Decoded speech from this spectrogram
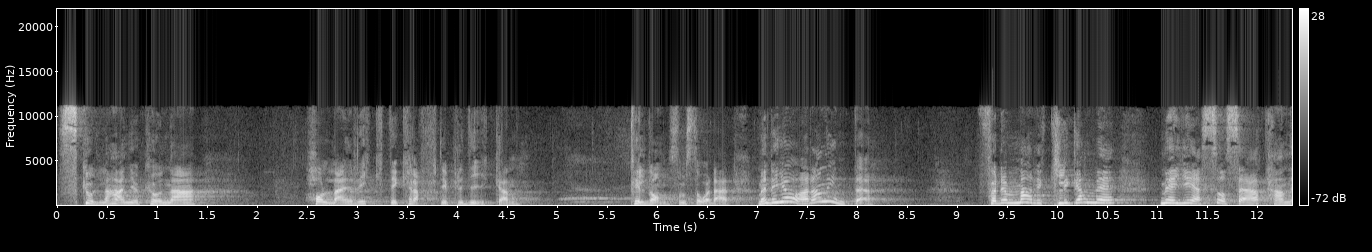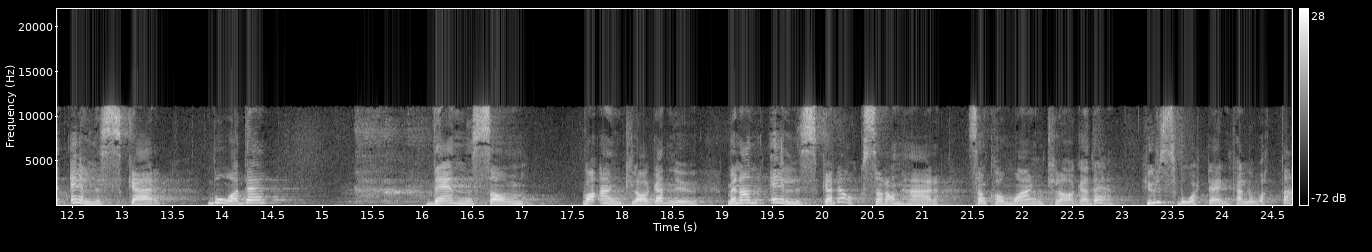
skulle han ju kunna hålla en riktigt kraftig predikan till dem som står där. Men det gör han inte. För det märkliga med, med Jesus är att han älskar både den som var anklagad nu, men han älskade också de här som kom och anklagade, hur svårt det än kan låta.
